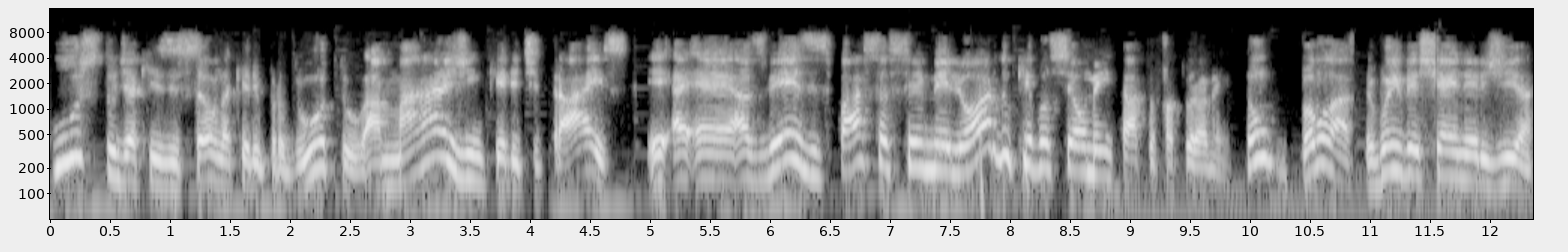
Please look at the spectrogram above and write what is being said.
custo de aquisição daquele produto, a margem que ele te traz, é, é, às vezes passa a ser melhor do que você aumentar seu faturamento. Então, vamos lá, eu vou investir a energia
